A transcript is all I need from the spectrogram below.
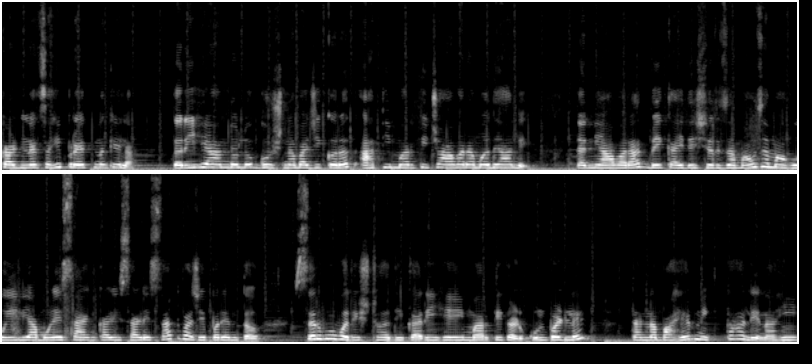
काढण्याचाही प्रयत्न केला. तरीही आंदोलक घोषणाबाजी करत आत इमारतीच्या आवारामध्ये आले. त्यांनी आवारात बेकायदेशीर जमाव जमा होईल यामुळे सायंकाळी साडेसात वाजेपर्यंत सर्व वरिष्ठ अधिकारी हे इमारतीत अडकून पडले. त्यांना बाहेर निघता आले नाही.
